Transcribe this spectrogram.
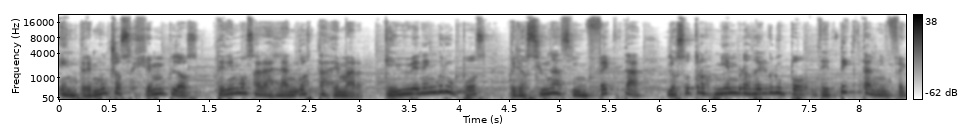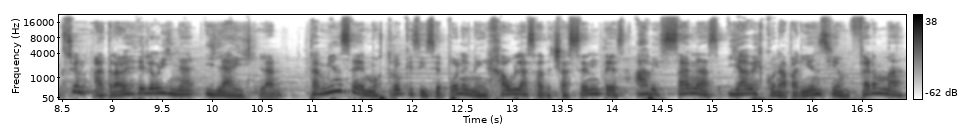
Entre muchos ejemplos tenemos a las langostas de mar, que viven en grupos, pero si una se infecta, los otros miembros del grupo detectan la infección a través de la orina y la aíslan. También se demostró que si se ponen en jaulas adyacentes aves sanas y aves con apariencia enferma,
